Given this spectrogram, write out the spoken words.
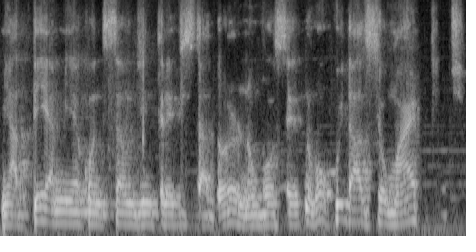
me ater à minha condição de entrevistador, não vou, ser, não vou cuidar do seu marketing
